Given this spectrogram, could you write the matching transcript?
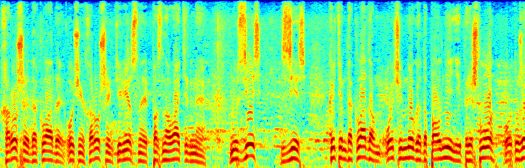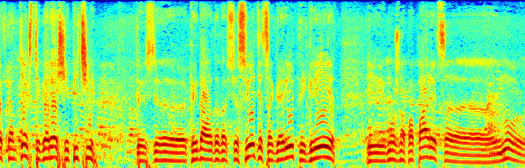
хорошие доклады, очень хорошие, интересные, познавательные. Но здесь, здесь к этим докладам очень много дополнений пришло, вот уже в контексте горящей печи. То есть, э, когда вот это все светится, горит и греет, и можно попариться, э, ну,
